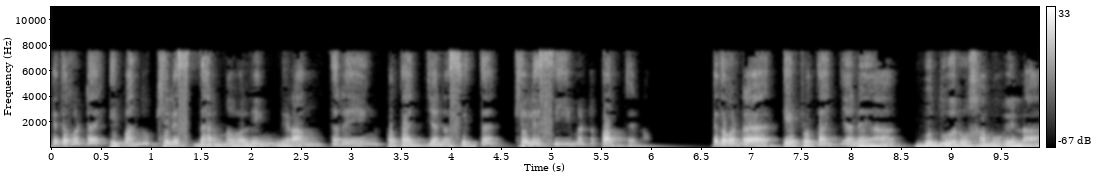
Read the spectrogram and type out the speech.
එතකොට ඒබඳු කෙලස් ධර්ම වලින් නිරන්තරයෙන් ප්‍රතඥන සිත කෙලසීමටපත් වෙනවා. එතකොට ඒ ප්‍රතඥනයා බුදුවරු හමු වෙලා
